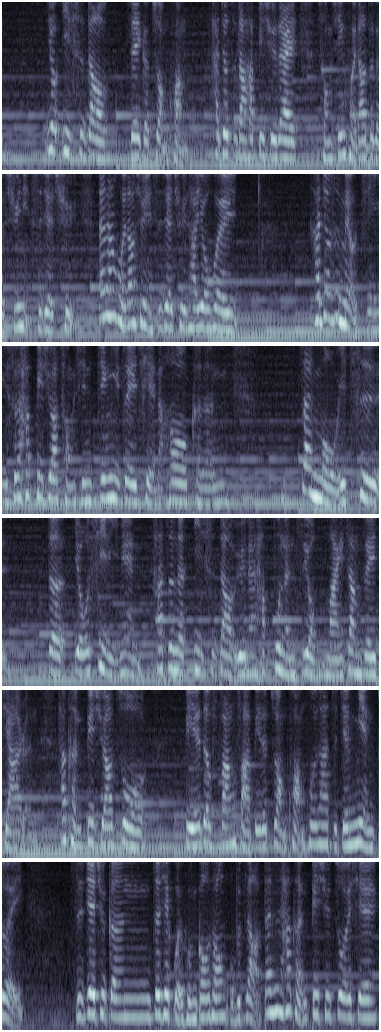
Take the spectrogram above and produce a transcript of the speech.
又意识到这个状况，他就知道他必须再重新回到这个虚拟世界去，但他回到虚拟世界去，他又会。他就是没有记忆，所以他必须要重新经历这一切。然后可能在某一次的游戏里面，他真的意识到，原来他不能只有埋葬这一家人，他可能必须要做别的方法、别的状况，或者他直接面对，直接去跟这些鬼魂沟通。我不知道，但是他可能必须做一些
